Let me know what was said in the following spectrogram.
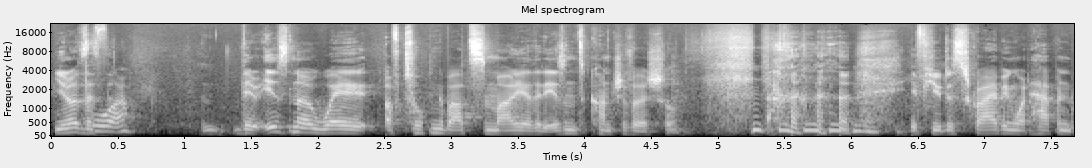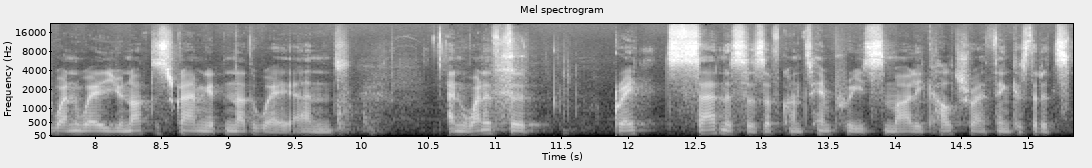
you know, the war? There is no way of talking about Somalia that isn't controversial. if you're describing what happened one way, you're not describing it another way. And and one of the great sadnesses of contemporary Somali culture, I think, is that it's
